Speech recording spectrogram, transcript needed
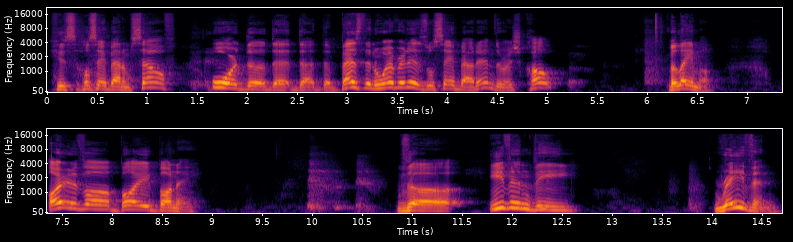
his, he'll say about himself, or the the the, the Beis Din, whoever it is, will say about him, the Rosh Hakahal, velema. Orva boy bone. The even the raven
